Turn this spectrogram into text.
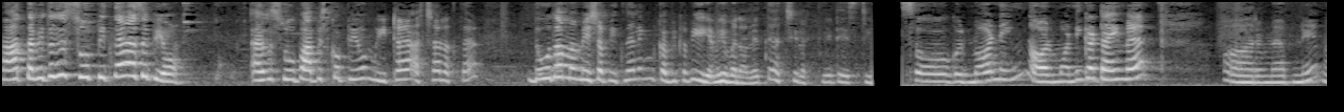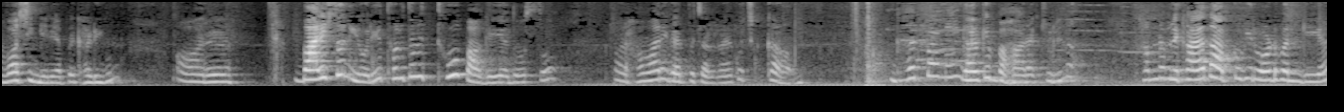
हाँ तभी तो जो सूप पीते हैं वैसे पियो। ऐसे सूप आप इसको पियो, मीठा है अच्छा लगता है। दूध हम हमेशा पीते हैं, लेकिन कभी कभी ये भी बना लेते हैं, अच्छी लगती है टेस्टी सो गुड मॉर्निंग और मॉर्निंग का टाइम है। और मैं अपने वॉशिंग एरिया पे खड़ी हूँ। और बारिश तो नहीं हो रही थोड़ी थोड़ी धूप आ गई है दोस्तों। और हमारे घर पे चल रहा है कुछ काम। घर पर नहीं, घर के बाहर एक्चुअली ना। हमने दिखाया था आपको कि रोड बन गई है।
